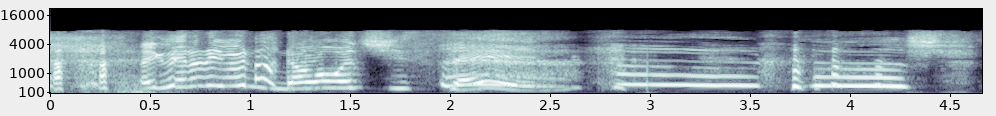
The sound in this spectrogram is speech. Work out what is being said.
like they don't even know what she's saying. Oh gosh.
